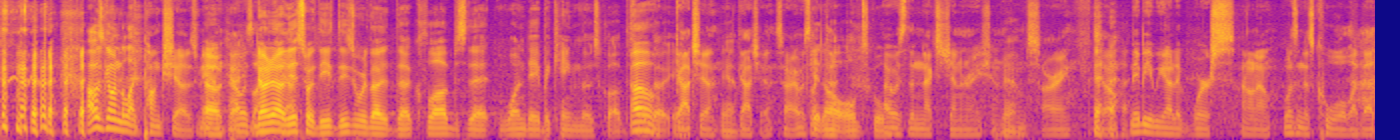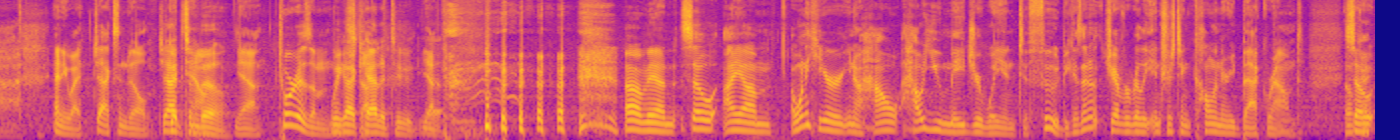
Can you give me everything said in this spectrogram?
I was going to like punk shows, man. Okay. I was no, like, no. yeah. This was these, these were the the clubs that one day became those clubs. Oh, the- yeah. gotcha, Yeah. gotcha. Sorry, I was Getting like all the- old school. I was the next generation. I'm sorry. So maybe we got it worse. I don't know. wasn't as cool. I bet. Anyway, Jacksonville. Jacksonville. Yeah, tourism. We got stuff. catitude. Yeah. Oh man. So I um I want to hear you know how how you made your way into food because I know that you have a really interesting culinary background. So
